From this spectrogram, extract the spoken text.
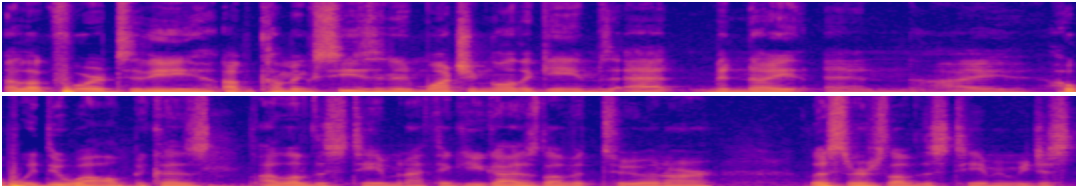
I look forward to the upcoming season and watching all the games at midnight, and I hope we do well because I love this team, and I think you guys love it too, and our listeners love this team, and we just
